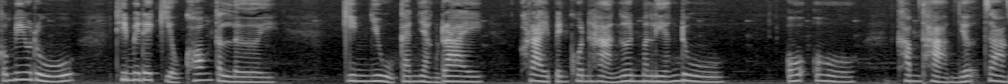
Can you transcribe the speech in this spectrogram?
ก็ไม่รู้ที่ไม่ได้เกี่ยวข้องกันเลย กินอยู่กันอย่างไร ใครเป็นคนหาเงินมาเลี้ยงดู โอ้โอคำถามเยอะจัง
